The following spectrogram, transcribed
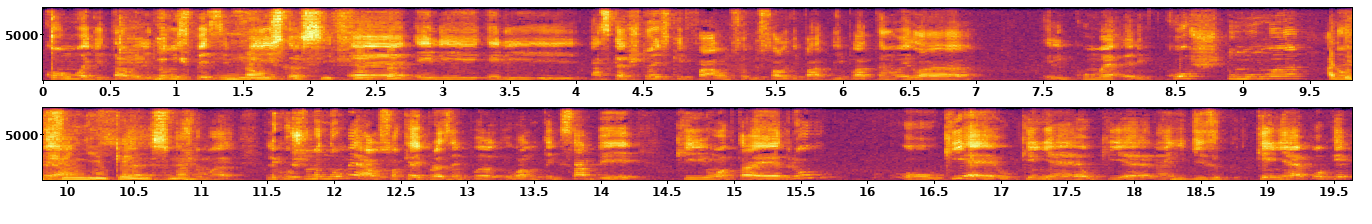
como o edital ele não E- especifica, não especifica. é, ele, ele, as questões que falam sobre o sólido de, de Platão, ela, ele, come, ele costuma A definir o que é isso, né? costuma- é. Ele costuma nomeá-lo, só que aí, por exemplo, o aluno tem que saber que um octaedro ou o que é, o quem é, o que é, né? A gente diz quem é porque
